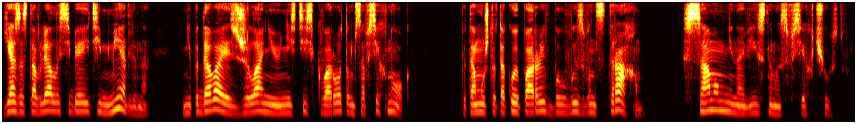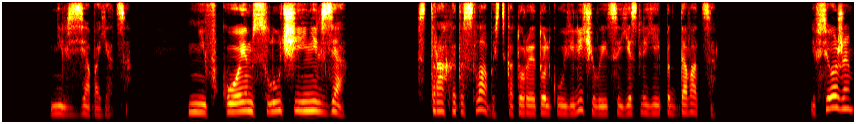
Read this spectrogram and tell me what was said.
Я заставляла себя идти медленно, не поддаваясь желанию нестись к воротам со всех ног, потому что такой порыв был вызван страхом, самым ненавистным из всех чувств. Нельзя бояться. Ни в коем случае нельзя. Страх — это слабость, которая только увеличивается, если ей поддаваться. И все же,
